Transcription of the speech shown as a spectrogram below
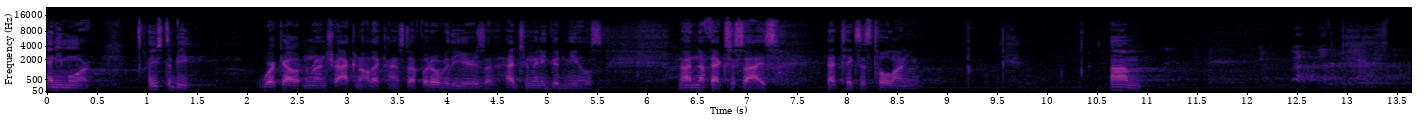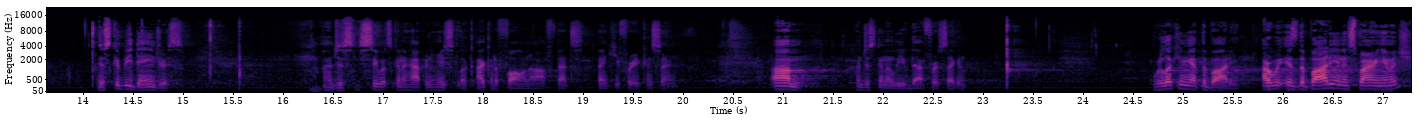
anymore. I used to be work out and run track and all that kind of stuff, but over the years, I've had too many good meals, not enough exercise. That takes its toll on you. Um, this could be dangerous. I just see what's going to happen here. Look, I could have fallen off. That's thank you for your concern. Um, I'm just going to leave that for a second. We're looking at the body. We, is the body an inspiring image?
